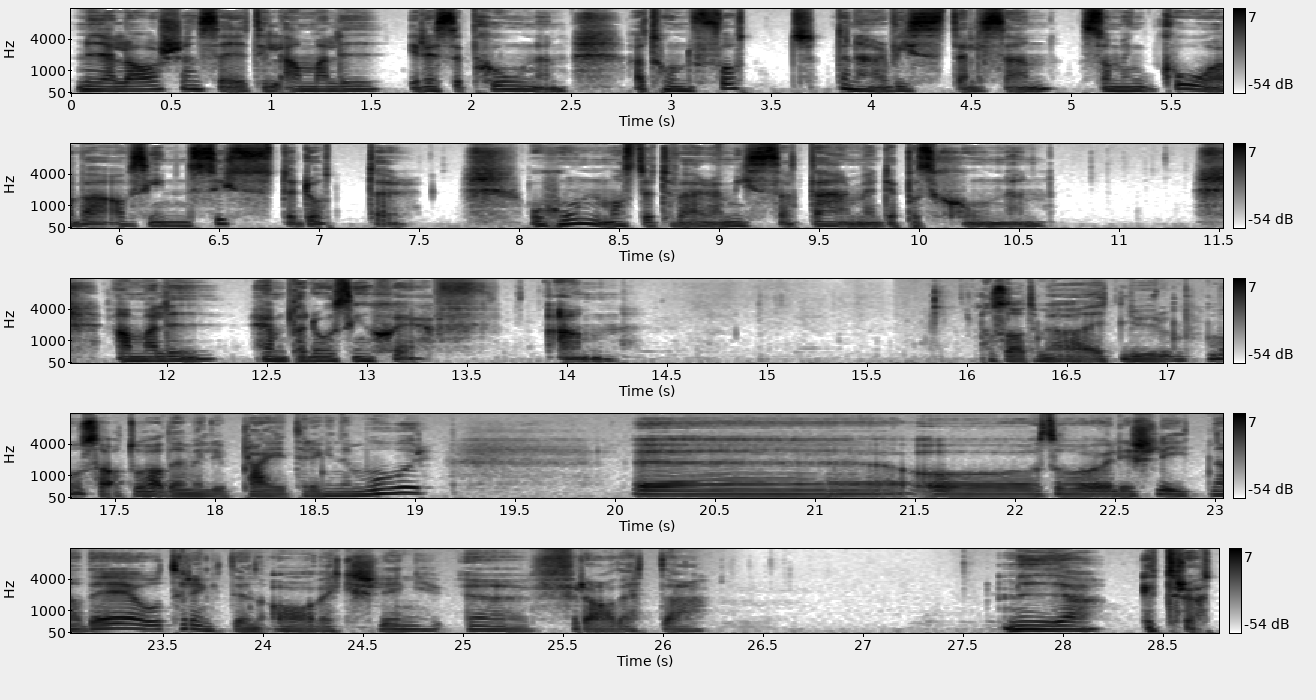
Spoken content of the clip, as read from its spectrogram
Mia Larsen säger till Amalie i receptionen att hon fått den här vistelsen som en gåva av sin systerdotter och hon måste tyvärr ha missat det här med depositionen. Amalie hämtar då sin chef, Ann. Hon sa att hon hade ett lurum på sa att hon hade en väldigt plejetrengande mor. Uh, och som var väldigt sliten av det och trängte en avväxling uh, från detta. Mia är trött,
